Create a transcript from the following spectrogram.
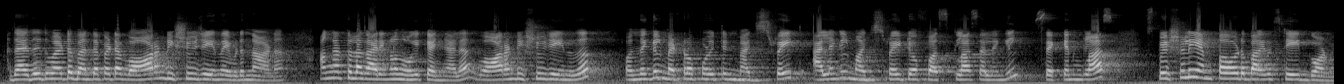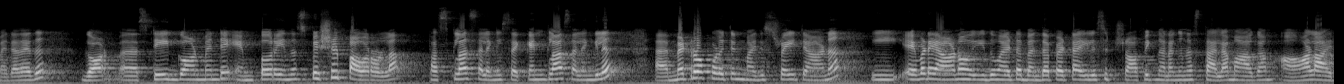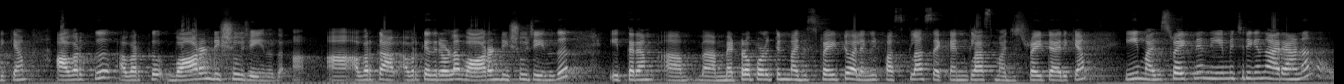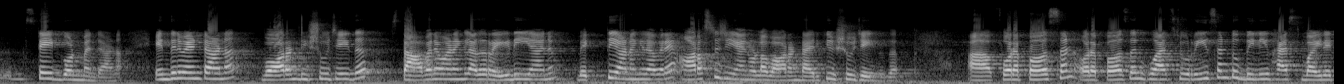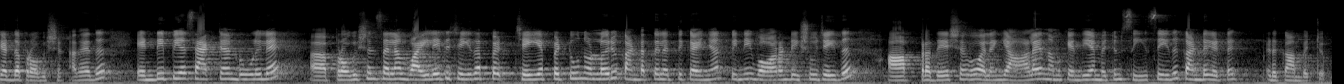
അതായത് ഇതുമായിട്ട് ബന്ധപ്പെട്ട വാറണ്ട് ഇഷ്യൂ ചെയ്യുന്ന എവിടുന്നാണ്? അങ്ങനത്തുള്ള കാര്യങ്ങൾ നോക്കിക്കഴിഞ്ഞാൽ വാറണ്ട് ഇഷ്യൂ ചെയ്യുന്നത് ഒന്നെങ്കിൽ മെട്രോപൊളിറ്റൻ മജിസ്ട്രേറ്റ് അല്ലെങ്കിൽ മജിസ്ട്രേറ്റ് ഓഫ് ഫസ്റ്റ് ക്ലാസ് അല്ലെങ്കിൽ second class specially empowered by the state government അതായത് സ്റ്റേറ്റ് ഗവൺമെന്റ് എംപവർ ചെയ്യുന്ന സ്പെഷ്യൽ പവറുള്ള ഫസ്റ്റ് ക്ലാസ് അല്ലെങ്കിൽ സെക്കൻഡ് ക്ലാസ് അല്ലെങ്കിൽ മെട്രോപൊളിറ്റൻ മജിസ്ട്രേറ്റ് ആണ്. ഈ എവിടെയാണോ ഇതുമായിട്ട് ബന്ധപ്പെട്ട ഇലിസിറ്റ് ട്രാഫിക് നടങ്ങുന്ന സ്ഥലമാകാം ആളായിരിക്കാം. അവർക്ക് അവർക്ക് വാറണ്ട് ഇഷ്യൂ ചെയ്യുന്നത്. അവർക്ക് അവർക്കെതിരെയുള്ള വാറണ്ട് ഇഷ്യൂ ചെയ്യുന്നത് ഇത്തരം മെട്രോപൊളിറ്റൻ മജിസ്ട്രേറ്റോ അല്ലെങ്കിൽ first class second class magistrate ആയിരിക്കാം. ഈ മജിസ്ട്രേറ്റിനെ നിയമിച്ചിരിക്കുന്ന ആരാണ്? സ്റ്റേറ്റ് ഗവൺമെന്റ് ആണ്. എന്തിനു വേണ്ടിയിട്ടാണ് വാറണ്ട് ഇഷ്യൂ ചെയ്ത്? സ്ഥാപനമാണെങ്കിൽ അത് റെയ്ഡ് ചെയ്യാനും വ്യക്തിയാണെങ്കിൽ അവരെ അറസ്റ്റ് ചെയ്യാനുള്ള വാറണ്ടായിരിക്കും ഇഷ്യൂ ചെയ്യുന്നത്. For a person or a person who has to reason to believe has violated the provision അതായത് N D P S act and റൂളിലെ provisions എല്ലാം വയലേറ്റ് ചെയ്ത ചെയ്യപ്പെട്ടു എന്നുള്ളൊരു കണ്ടെത്തൽ എത്തിക്കഴിഞ്ഞാൽ പിന്നെ ഈ വാറണ്ട് ഇഷ്യൂ ചെയ്ത് ആ പ്രദേശമോ അല്ലെങ്കിൽ ആളെ നമുക്ക് എന്ത് ചെയ്യാൻ പറ്റും? സീസ് ചെയ്ത് കണ്ടുകെട്ട് എടുക്കാൻ പറ്റും.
